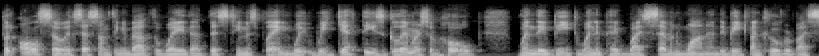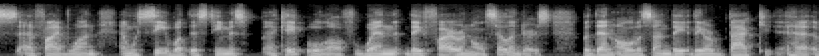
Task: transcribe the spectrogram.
But also, it says something about the way that this team is playing. We, we get these glimmers of hope when they beat Winnipeg by 7 1 and they beat Vancouver by uh, 5 1. And we see what this team is uh, capable of when they fire on all cylinders. But then all of a sudden, they, they are back uh,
